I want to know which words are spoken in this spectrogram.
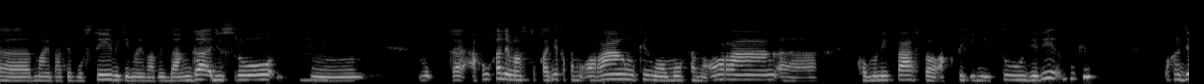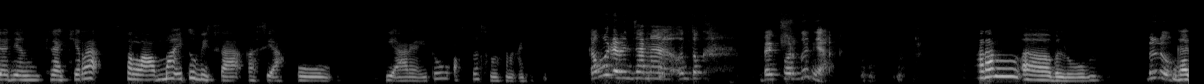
uh, main papi pusing, bikin main papi bangga justru. Hmm. Hmm, aku kan emang sukanya ketemu orang, mungkin ngomong sama orang, uh, komunitas atau aktif ini itu. Jadi mungkin pekerjaan yang kira-kira selama itu bisa kasih aku di area itu, aku senang-senang aja sih. Kamu ada rencana untuk back for good nggak? Sekarang uh, belum. Belum? Nggak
